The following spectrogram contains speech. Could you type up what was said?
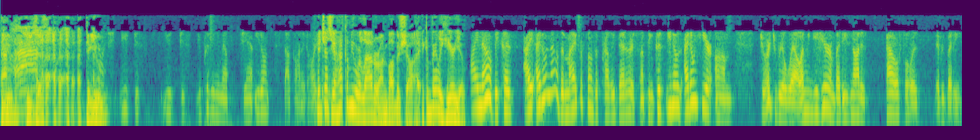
Do you, do you just... Do you... You just you just you put it in your mouth. Gent- you don't suck on it hard. Hey, Jessica, how come you were louder on Bubba's show? I, I can barely hear you. I know because I I don't know the microphones are probably better or something because you know I don't hear um George real well. I mean you hear him but he's not as powerful as everybody.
